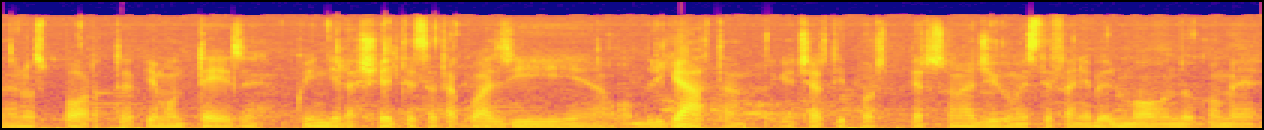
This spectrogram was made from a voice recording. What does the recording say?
dello sport piemontese, quindi la scelta è stata quasi obbligata, perché certi personaggi come Stefania Belmondo, come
